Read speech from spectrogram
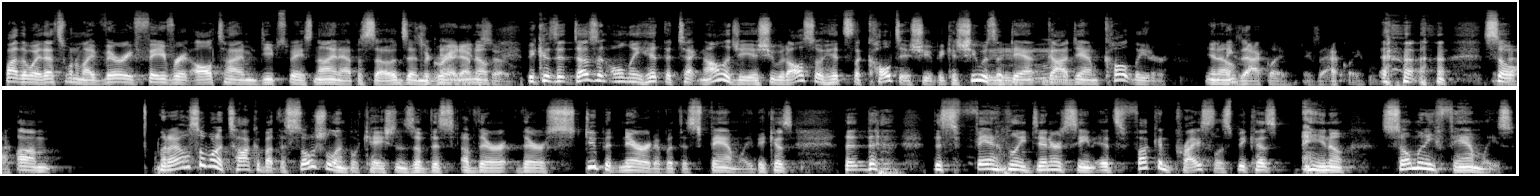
by the way, that's one of my very favorite all-time Deep Space 9 episodes and it's a great and, episode. Know, because it doesn't only hit the technology issue, it also hits the cult issue because she was mm-hmm. a damn, goddamn cult leader, you know. Exactly. Exactly. so exactly. um but I also want to talk about the social implications of this of their their stupid narrative with this family because the, the, this family dinner scene it's fucking priceless because you know so many families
